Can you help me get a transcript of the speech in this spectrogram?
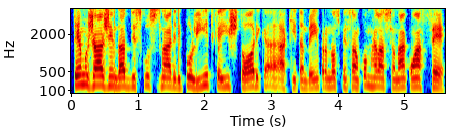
Temos já agendado discursos na área de política e histórica aqui também, para nós pensarmos como relacionar com a fé.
